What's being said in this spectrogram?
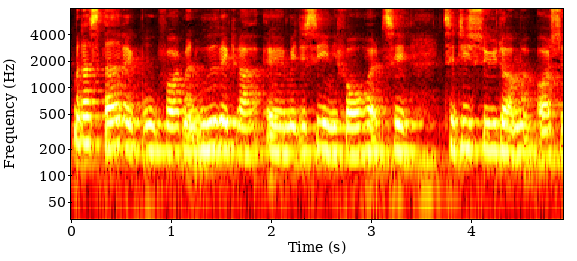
men der er stadigvæk brug for, at man udvikler øh, medicin i forhold til, til de sygdomme også.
